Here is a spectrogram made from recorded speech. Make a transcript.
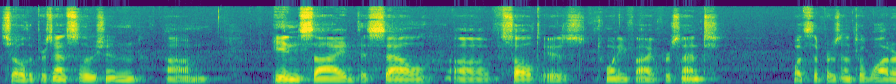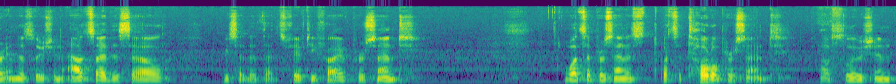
So the present solution um, inside the cell of salt is 25%. What's the percent of water in the solution outside the cell? We said that that's 55%. What's the percent? What's the total percent of solution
